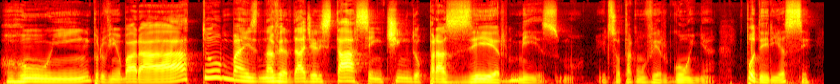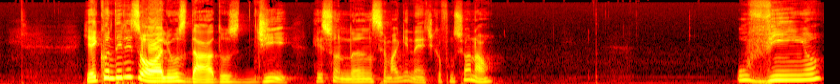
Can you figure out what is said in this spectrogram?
ruim pro vinho barato, mas na verdade ele está sentindo prazer mesmo. Ele só está com vergonha. Poderia ser. E aí, quando eles olham os dados de ressonância magnética funcional, o vinho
